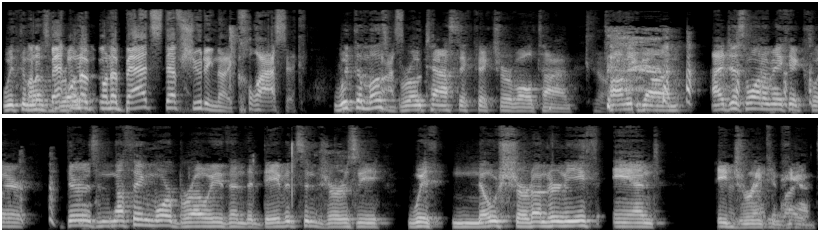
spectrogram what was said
with the On a, most ba- bro- on, a, on a bad Steph shooting night. Classic. with the most Classic. brotastic picture of all time. God. Tommy Gunn. I just want to make it clear there is nothing more broy than the Davidson jersey with no shirt underneath and a drink in hand.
